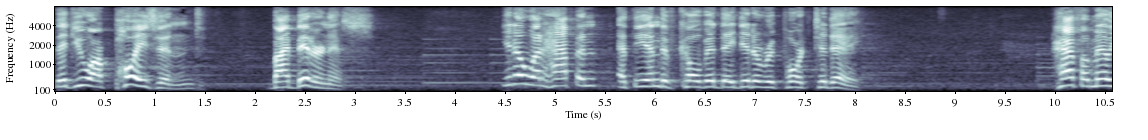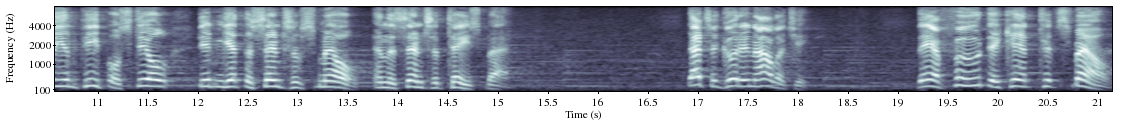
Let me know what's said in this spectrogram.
that you are poisoned by bitterness. You know what happened at the end of COVID? They did a report today. Half a million people still didn't get the sense of smell and the sense of taste back. That's a good analogy. They have food they can't smell,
